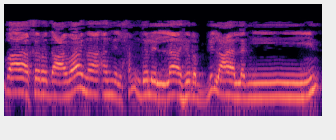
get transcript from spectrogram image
وآخر دعوانا ان الحمد للہ رب العالمین۔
